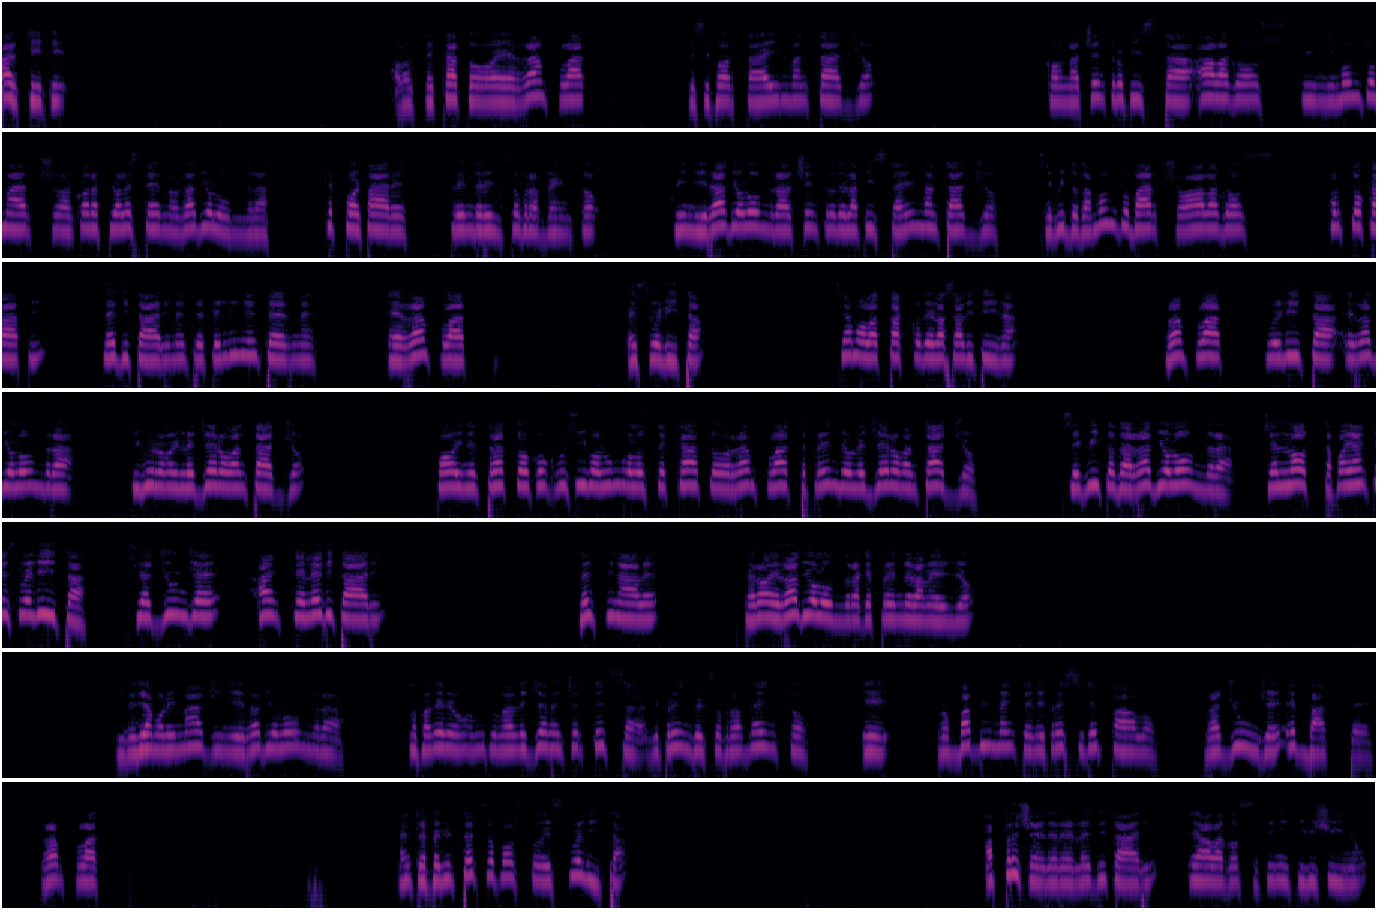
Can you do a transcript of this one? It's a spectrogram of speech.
partiti. Allo steccato è Ranflat che si porta in vantaggio con a centropista Alagos, quindi Montomarcio, ancora più all'esterno Radio Londra, che poi pare prendere il sopravvento. Quindi Radio Londra al centro della pista è in vantaggio, seguito da Montomarcio, Alagos, Ortocapi, Editari, mentre per linee interne è Ranflat e Suelita. Siamo all'attacco della Salitina. Ranflat Suelita e Radio Londra figurano in leggero vantaggio. Poi nel tratto conclusivo lungo lo steccato Ranflat prende un leggero vantaggio, seguito da Radio Londra, c'è lotta, poi anche Suelita si aggiunge anche l'Editari. Nel finale però è Radio Londra che prende la meglio. Rivediamo le immagini Radio Londra, dopo aver avuto una leggera incertezza, riprende il sopravvento e probabilmente nei pressi del palo raggiunge e batte Ramflat. Mentre per il terzo posto è Suelita a precedere l'Editari e Alagos finiti vicino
